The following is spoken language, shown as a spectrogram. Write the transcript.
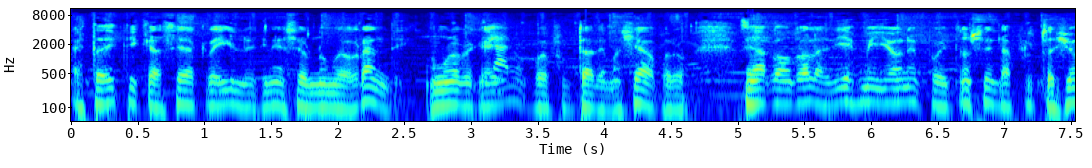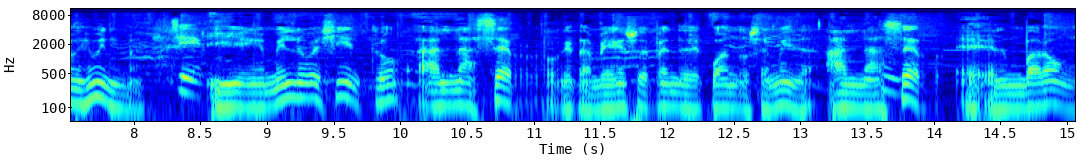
estadística sea creíble tiene que ser un número grande, un número pequeño Claro. puede fluctuar demasiado, pero ya cuando tú hablas de 10 millones, pues entonces la fluctuación es mínima. Sí. Y en el 1900, al nacer, porque también eso depende de cuándo se mida, al nacer eh, el varón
